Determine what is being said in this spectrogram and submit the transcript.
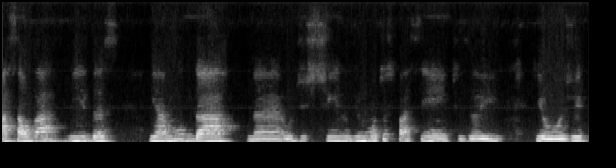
a salvar vidas e a mudar né, o destino de muitos pacientes aí que hoje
